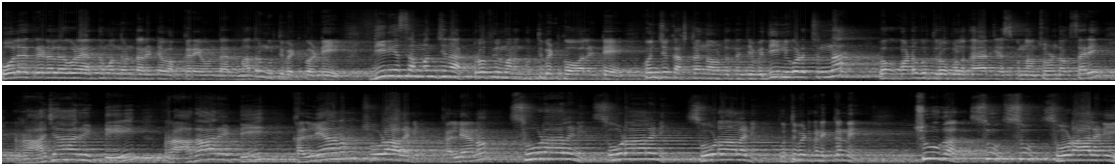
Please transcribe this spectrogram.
పోలో క్రీడలో కూడా ఎంతమంది ఉంటారంటే ఒక్కరే ఉంటారని మాత్రం గుర్తుపెట్టుకోండి. దీనికి సంబంధించిన ట్రోఫీలు మనం గుర్తుపెట్టుకోవాలంటే కొంచెం కష్టంగా ఉంటుందని చెప్పి దీన్ని కూడా చిన్న ఒక కొండ గుర్తు రూపంలో తయారు చేసుకున్నాం చూడండి ఒకసారి. రాజారెడ్డి రాధారెడ్డి కళ్యాణం చూడాలని కళ్యాణం చూడాలని చూడాలని చూడాలని గుర్తుపెట్టుకుని ఇక్కడనే చూ కాదు సు సు చూడాలని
